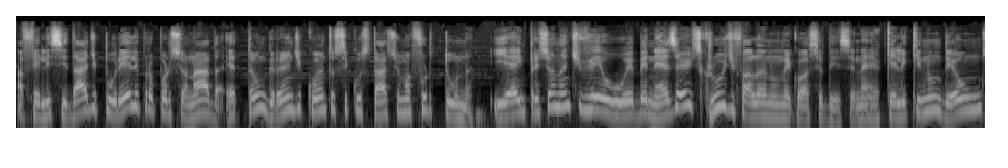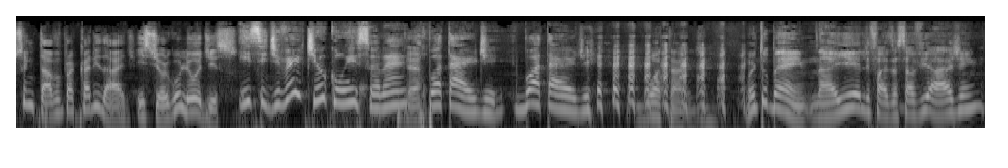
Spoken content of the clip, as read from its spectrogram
a felicidade por ele proporcionada é tão grande quanto se custasse uma fortuna. E é impressionante ver o Ebenezer Scrooge falando um negócio desse, né? Aquele que não deu um centavo para caridade e se orgulhou disso. E se divertiu com isso, né? É. Boa tarde. Boa tarde. Boa tarde. Muito bem. Aí ele faz essa viagem,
